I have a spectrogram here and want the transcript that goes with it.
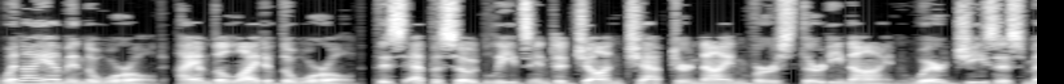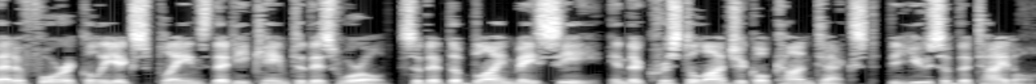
When I am in the world, I am the light of the world. This episode leads into John chapter 9 verse 39 where Jesus metaphorically explains that he came to this world so that the blind may see. In the Christological context, the use of the title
